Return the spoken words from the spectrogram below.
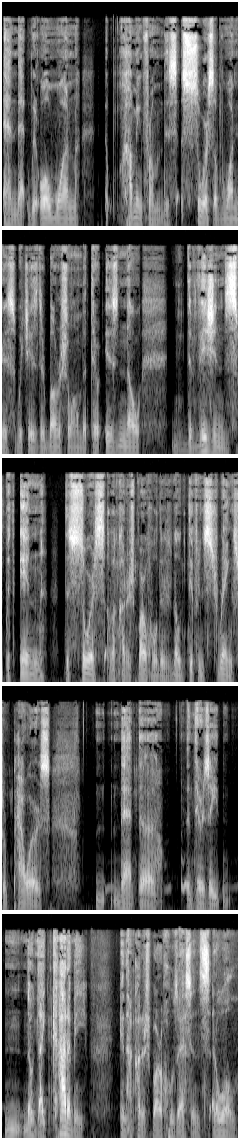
and that we're all one, coming from this source of oneness, which is the Baruch Shalom, that there is no divisions within the source of HaKadosh Baruch Hu. There's no different strengths or powers. That uh, there's a no dichotomy in Hakadosh Baruch Hu's essence at all,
